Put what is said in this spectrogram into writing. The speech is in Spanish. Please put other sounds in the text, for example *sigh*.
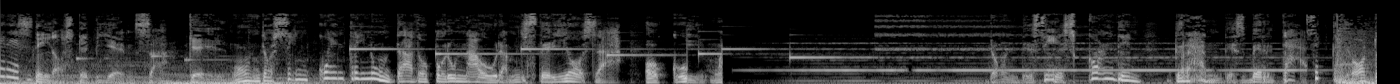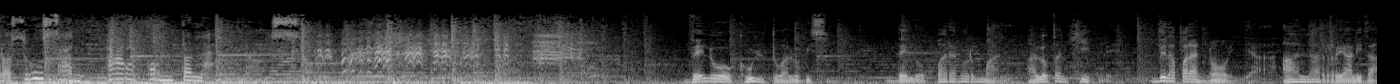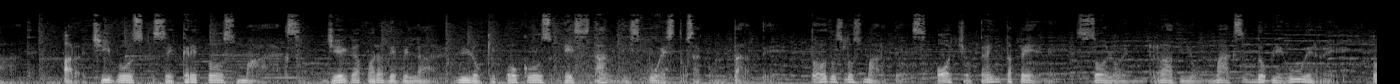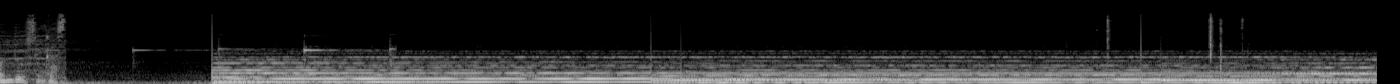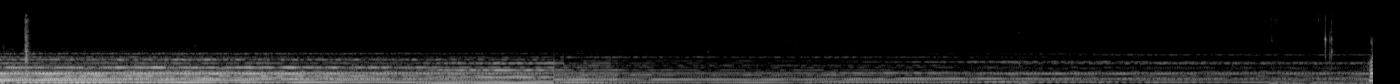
¿Eres de los que piensa que el mundo se encuentra inundado por una aura misteriosa, oculta, donde se esconden grandes verdades que otros usan para controlarnos? De lo oculto a lo visible, de lo paranormal a lo tangible, de la paranoia a la realidad. Archivos Secretos Max llega para develar lo que pocos están dispuestos a contarte. Todos los martes, 8.30 pm, solo en Radio Max WR. Conduce Cast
